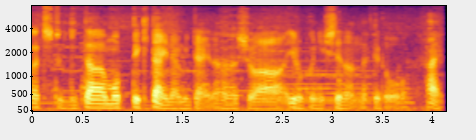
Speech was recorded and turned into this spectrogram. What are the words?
まあちょっとギター持ってきたいなみたいな話はイロ君にしてたんだけど、はい。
